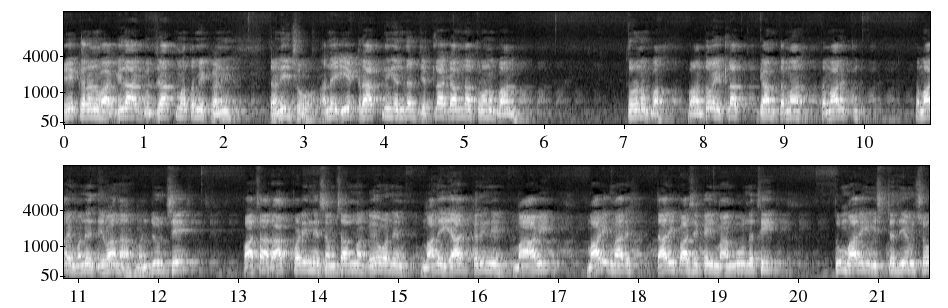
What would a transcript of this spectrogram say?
એ કરણ વાઘેલા, ગુજરાતમાં તમે ઘણી ધણી છો અને એક રાતની અંદર જેટલા ગામના ત્રણ બાંધ ત્રણ બાંધો એટલા ગામ તમા તમારે તમારે મને દેવાના મંજૂર છે. પાછા રાત પડીને શમશાનમાં ગયો અને માને યાદ કરીને માં આવી, મારી મારે તારી પાસે કંઈ માંગવું નથી. તું મારી ઈષ્ટદેવ છો,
